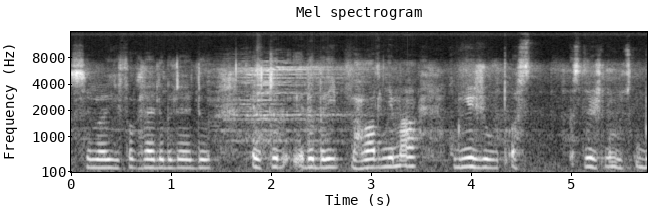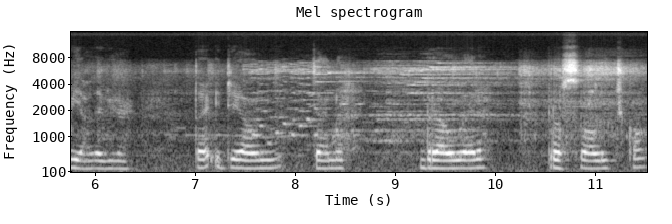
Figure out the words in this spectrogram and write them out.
se mi líbí, fakt hraje dobře, je, do, je, to, je dobrý, hlavně má hodně život a strašně moc ubíhá, takže to je ideální ten brawler pro sláličko.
